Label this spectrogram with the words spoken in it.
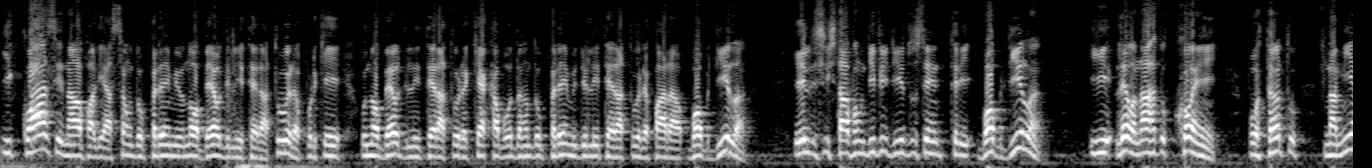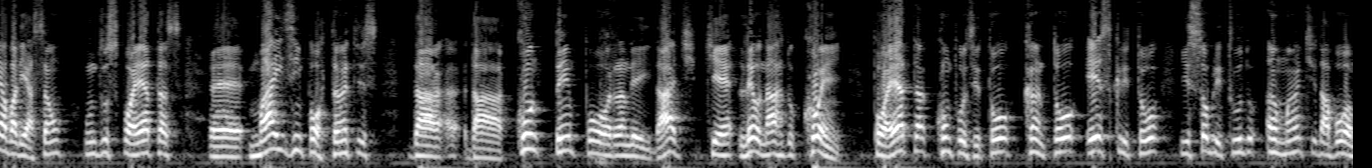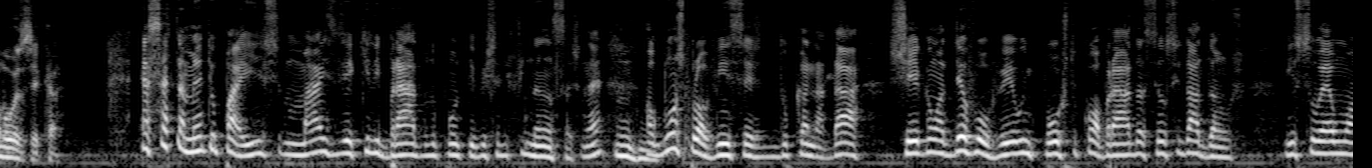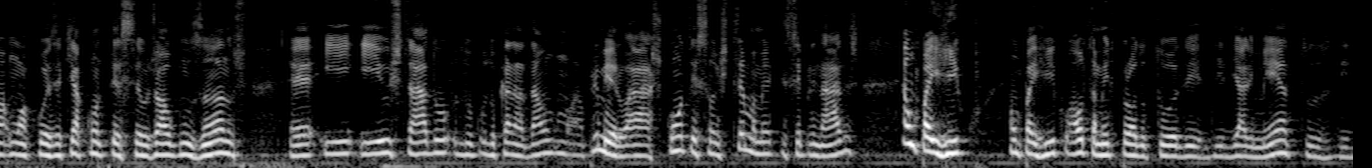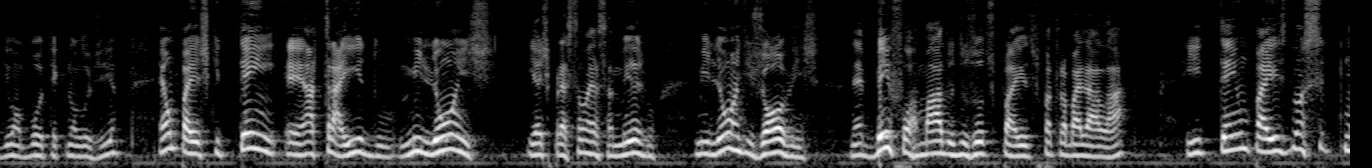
e quase na avaliação do Prêmio Nobel de Literatura, porque o Nobel de Literatura que acabou dando o prêmio de literatura para Bob Dylan, eles estavam divididos entre Bob Dylan e Leonardo Cohen. Portanto, na minha avaliação, um dos poetas é, mais importantes da, da contemporaneidade, que é Leonardo Cohen. Poeta, compositor, cantor, escritor e, sobretudo, amante da boa música. É certamente o país mais equilibrado do ponto de vista de finanças. Né? Uhum. Algumas províncias do Canadá chegam a devolver o imposto cobrado a seus cidadãos. Isso é uma, uma coisa que aconteceu já há alguns anos é, e, e, o Estado do, do Canadá, um, primeiro, as contas são extremamente disciplinadas. É um país rico, é um país rico, altamente produtor de, de, de alimentos, de, de, uma boa tecnologia. É um país que tem é, atraído milhões, e a expressão é essa mesmo, milhões de jovens né, bem formados dos outros países para trabalhar lá. E tem um país de uma,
